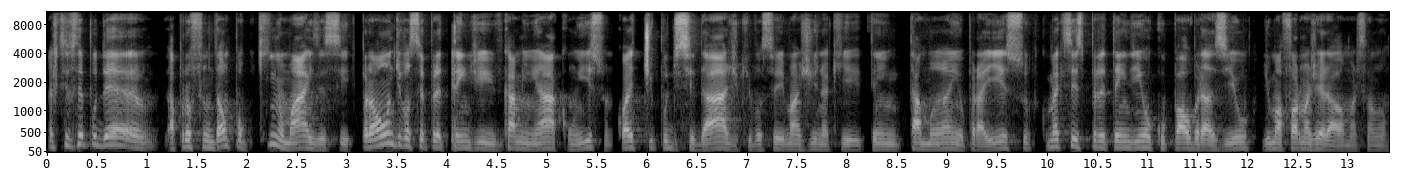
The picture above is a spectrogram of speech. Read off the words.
Acho que se você puder aprofundar um pouquinho mais esse, para onde você pretende caminhar com isso? Qual é o tipo de cidade que você imagina que tem tamanho para isso? Como é que vocês pretendem ocupar o Brasil de uma forma geral, Marcelo?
